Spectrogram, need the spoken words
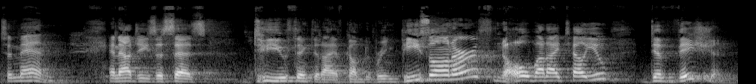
to men. And now Jesus says, Do you think that I have come to bring peace on earth? No, but I tell you, division.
